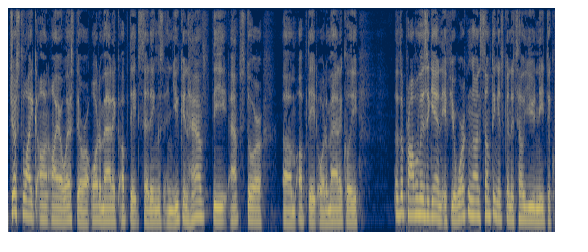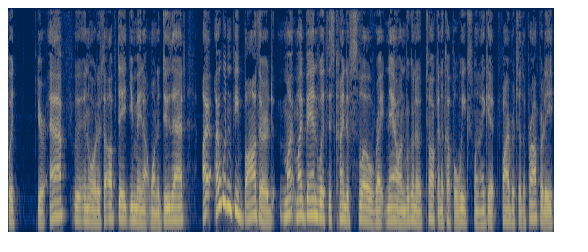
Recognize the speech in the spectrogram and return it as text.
just like on iOS, there are automatic update settings, and you can have the App Store um, update automatically. The problem is, again, if you're working on something, it's going to tell you you need to quit your app in order to update. You may not want to do that. I, I wouldn't be bothered. My, my bandwidth is kind of slow right now, and we're going to talk in a couple weeks when I get fiber to the property.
